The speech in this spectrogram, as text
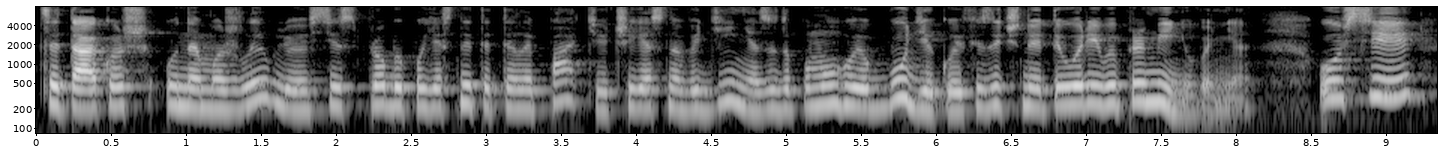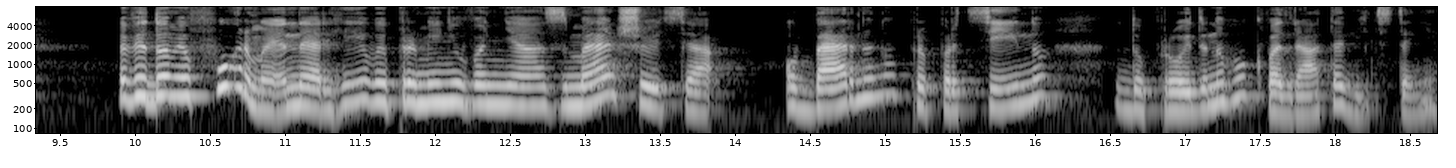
Це також унеможливлює всі спроби пояснити телепатію чи ясновидіння за допомогою будь-якої фізичної теорії випромінювання. Усі відомі форми енергії випромінювання зменшуються обернено пропорційно до пройденого квадрата відстані.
